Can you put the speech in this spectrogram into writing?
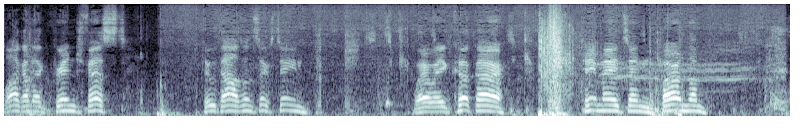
Welcome to Cringe Fest 2016, where we cook our teammates and burn them.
